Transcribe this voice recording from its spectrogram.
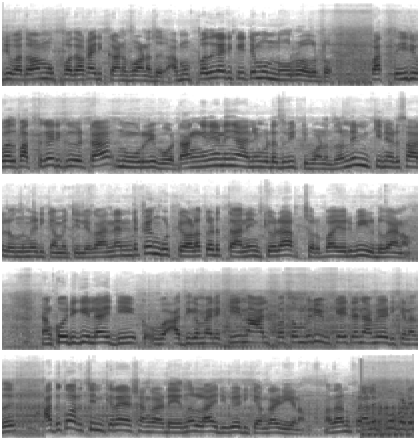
ഇരുപതോ മുപ്പതോ കരിക്കാണ് പോണത്. മുപ്പത് കരിക്കിട്ട് മുന്നൂറ് രൂപ കിട്ടും. പത്ത് ഇരുപത് പത്ത് കരിക്ക് കിട്ടാൽ നൂറ് രൂപ കിട്ടും. അങ്ങനെയാണ് ഞാൻ ഇവിടെ ഇത് വിറ്റ് പോണത്. അതുകൊണ്ട് എനിക്കിനി ഒരു സ്ഥലമൊന്നും മേടിക്കാൻ പറ്റില്ല. കാരണം എന്റെ പെൺകുട്ടികളൊക്കെ എടുത്താൽ എനിക്കിവിടെ അടച്ചുറപ്പായ ഒരു വീട് വേണം. ഞങ്ങൾക്ക് ഒരു കിലോ അരി അധികം വിലയ്ക്ക് നാൽപ്പത്തൊമ്പത് രൂപയ്ക്കായിട്ടാണ് ഞാൻ മേടിക്കണത്. അത് കുറച്ച് എനിക്ക് റേഷൻ കടയിൽ നിന്നുള്ള അരി മേടിക്കാൻ കഴിയണം. അതാണ് ഇപ്പോൾ ഇവിടെ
